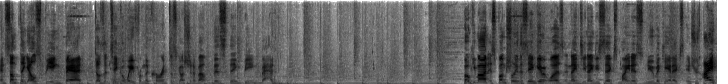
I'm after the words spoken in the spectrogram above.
and something else being bad doesn't take away from the current discussion about this thing being bad. Pokemon is functionally the same game it was in 1996, minus new mechanics, intrusion. I,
